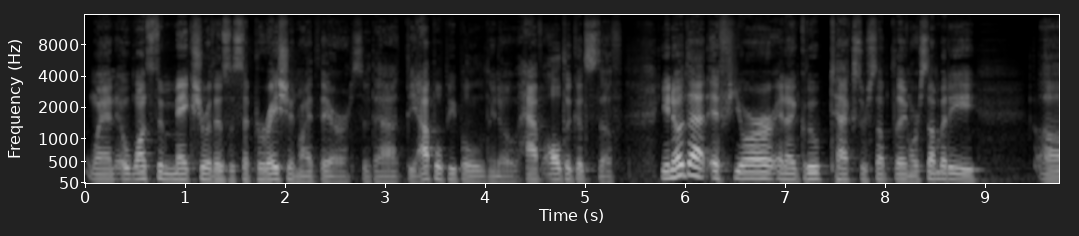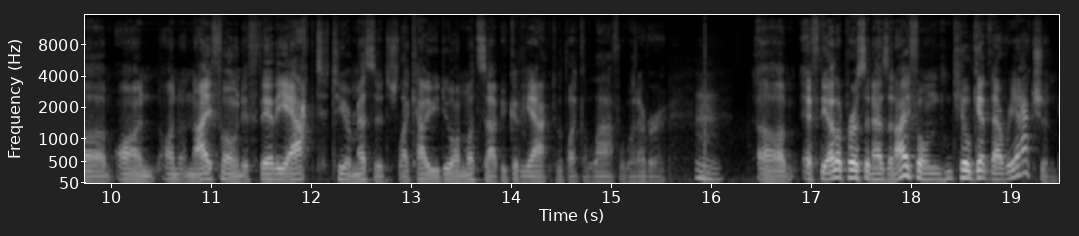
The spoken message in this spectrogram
When it wants to make sure there's a separation right there so that the Apple people, you know, have all the good stuff. You know that if you're in a group text or something or somebody um, on on an iPhone, if they react to your message, like how you do on WhatsApp, you could react with like a laugh or whatever. Mm. Um, if the other person has an iPhone, he'll get that reaction.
